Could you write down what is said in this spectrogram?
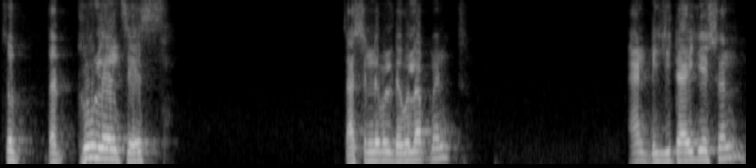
So the true lens is sustainable development and digitization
